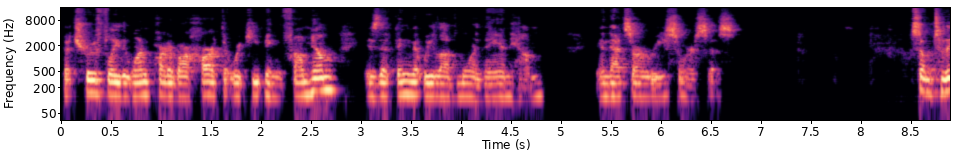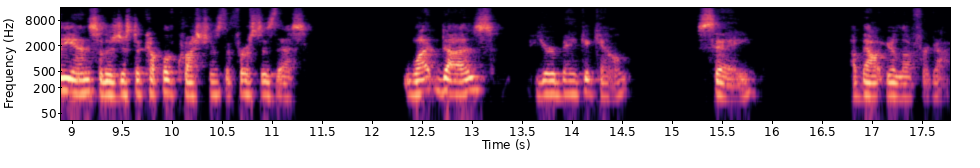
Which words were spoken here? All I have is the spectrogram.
but truthfully, the one part of our heart that we're keeping from Him is the thing that we love more than Him, and that's our resources. So, to the end, so there's just a couple of questions. The first is this What does your bank account say about your love for God?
